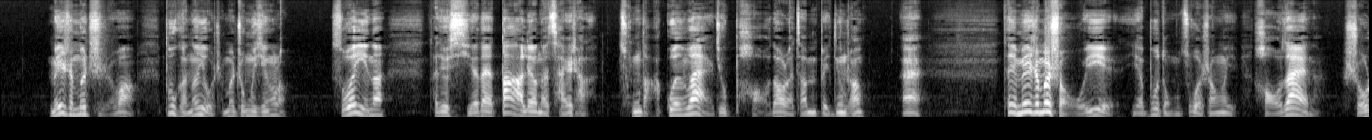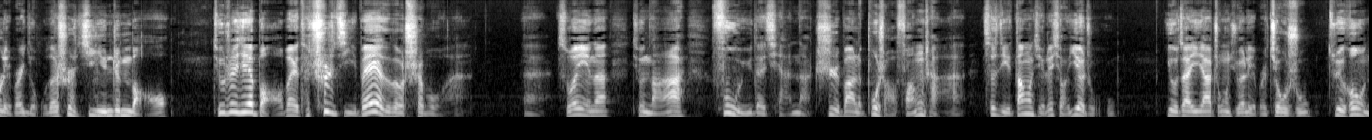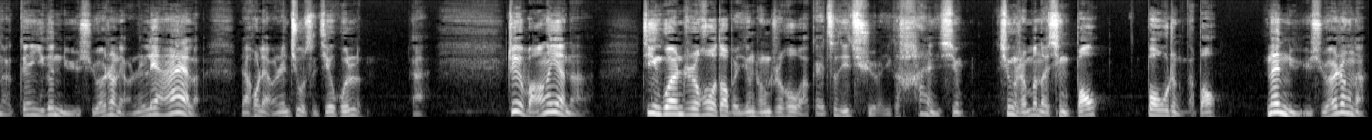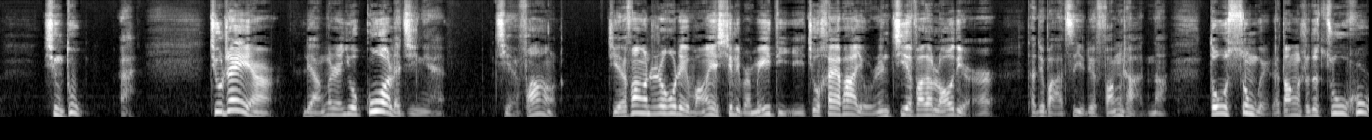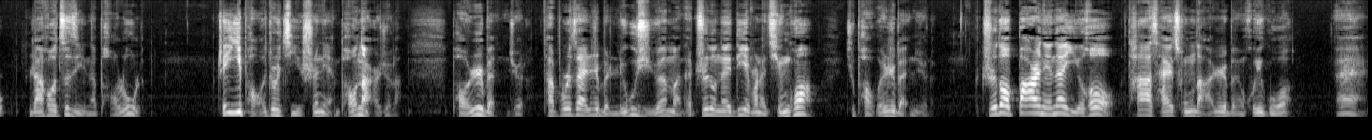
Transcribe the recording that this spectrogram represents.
没什么指望，不可能有什么中兴了。所以呢，他就携带大量的财产，从打关外就跑到了咱们北京城。哎，他也没什么手艺，也不懂做生意。好在呢，手里边有的是金银珍宝，就这些宝贝，他吃几辈子都吃不完。哎，所以呢，就拿富裕的钱呢，置办了不少房产，自己当起了小业主，又在一家中学里边教书，最后呢，跟一个女学生两个人恋爱了，然后两个人就此结婚了。哎，这王爷呢，进关之后到北京城之后啊，给自己取了一个汉姓，姓什么呢？姓包，包拯的包。那女学生呢，姓杜。哎，就这样，两个人又过了几年，解放了。解放之后，这王爷心里边没底，就害怕有人揭发他老底儿，他就把自己这房产呐都送给了当时的租户，然后自己呢跑路了。这一跑就是几十年，跑哪儿去了？跑日本去了。他不是在日本留学嘛？他知道那地方的情况，就跑回日本去了。直到八十年代以后，他才从打日本回国。哎，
